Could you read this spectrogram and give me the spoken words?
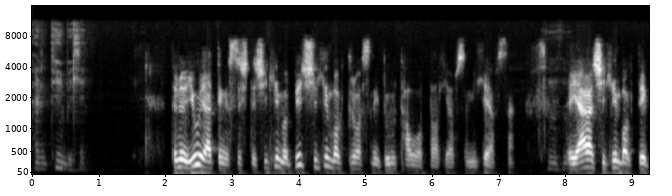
Харин тийм билээ. Тэр юу яадаг гэсэн шүү дээ. Шилийн бог би шилийн бог дээр бас нэг 4 5 удаа л явсан, нилээ явсан. Тэгээ яагаад шилийн богдыг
